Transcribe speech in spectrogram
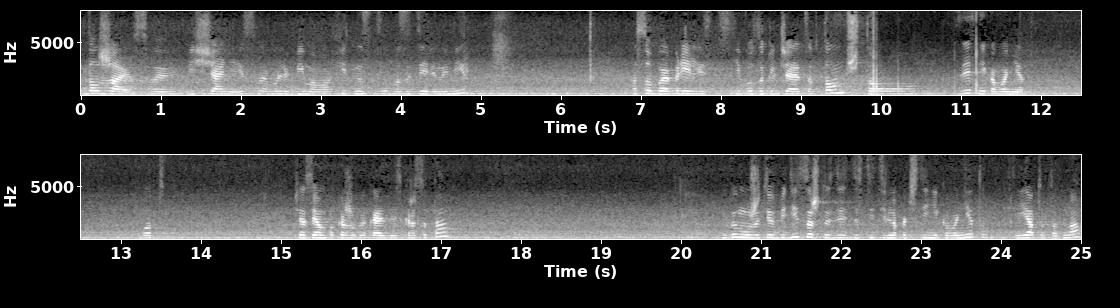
продолжаю свое вещание из своего любимого фитнес-клуба «Затерянный мир». Особая прелесть его заключается в том, что здесь никого нет. Вот. Сейчас я вам покажу, какая здесь красота. И вы можете убедиться, что здесь действительно почти никого нету. И я тут одна.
